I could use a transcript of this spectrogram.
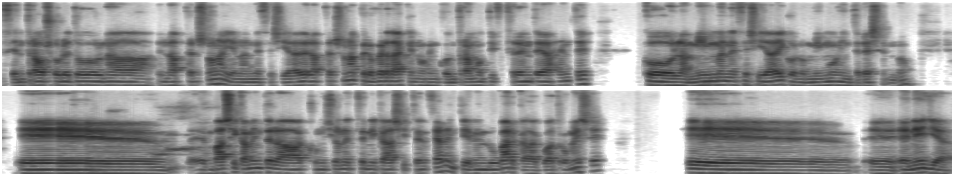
centrado sobre todo en, las personas y en las necesidades de las personas, pero es verdad que nos encontramos diferentes agentes con las mismas necesidades y con los mismos intereses. ¿no? Eh, básicamente las comisiones técnicas asistenciales tienen lugar cada cuatro meses. Eh, eh, en ella,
